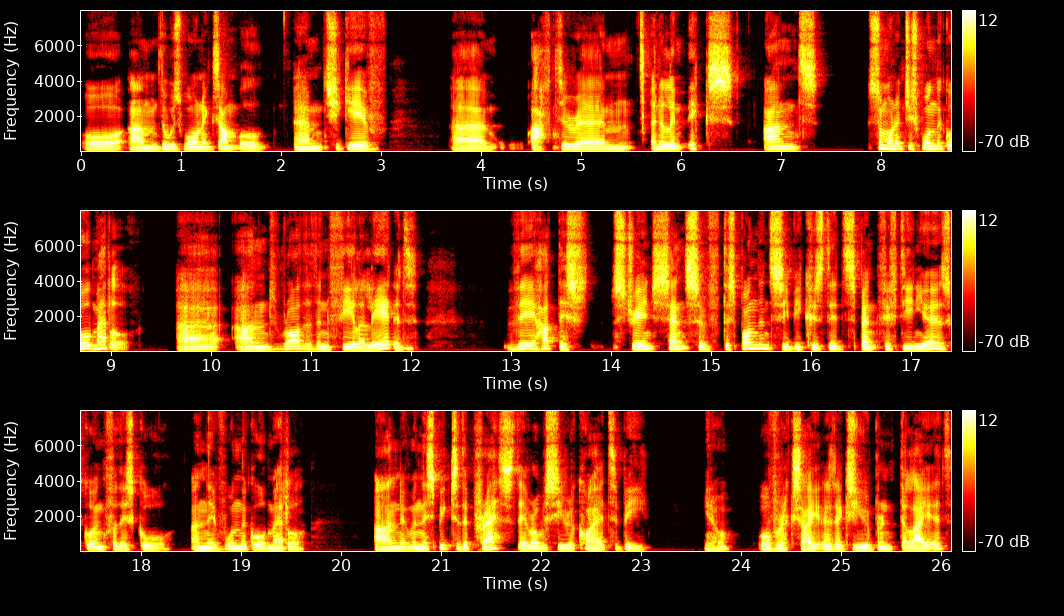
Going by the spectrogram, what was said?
Or um, there was one example um, she gave um, after um, an Olympics, and someone had just won the gold medal, uh, and rather than feel elated, they had this strange sense of despondency because they'd spent 15 years going for this goal and they've won the gold medal. And when they speak to the press, they're obviously required to be, you know, overexcited, exuberant, delighted.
